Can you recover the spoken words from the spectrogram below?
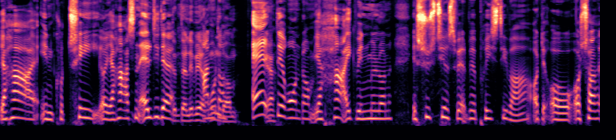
Jeg har en KT, og jeg har sådan alle de der Dem, der leverer andre, rundt om. Alt ja. det rundt om. Jeg har ikke vindmøllerne. Jeg synes, de har svært ved at prise de varer. Og, det, og, og så,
